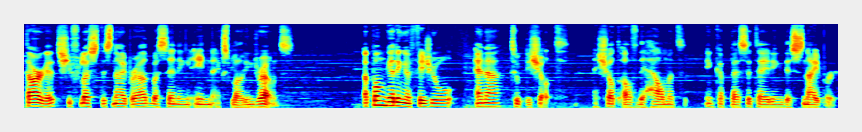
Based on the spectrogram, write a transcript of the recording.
target, she flushed the sniper out by sending in exploding drones. Upon getting a visual, Ana took the shot, and shot off the helmet, incapacitating the sniper.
